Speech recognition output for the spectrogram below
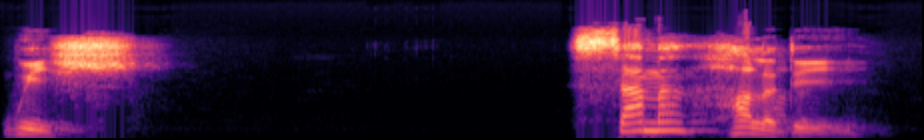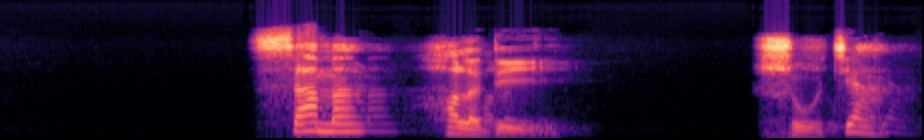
Wish。Summer holiday，summer holiday，暑假。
